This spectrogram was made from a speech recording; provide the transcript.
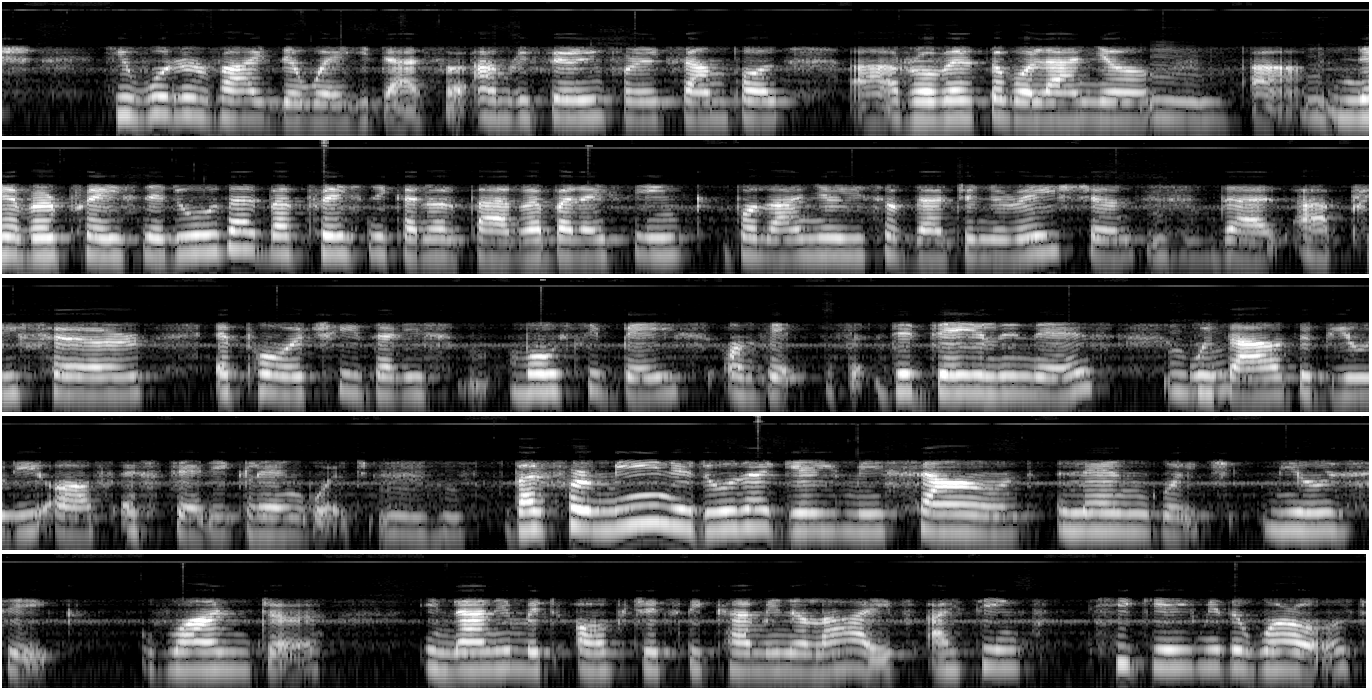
he wouldn't write the way he does. So I'm referring, for example, uh, Roberto Bolaño uh, never praised Neruda, but praised Nicanor Parra. But I think Bolaño is of that generation that uh, prefer a poetry that is mostly based on the the dailiness without the beauty of aesthetic language. But for me, Neruda gave me sound, language, music, wonder, inanimate objects becoming alive. I think he gave me the world.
